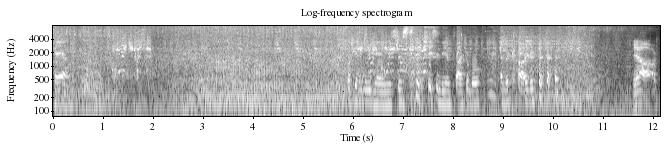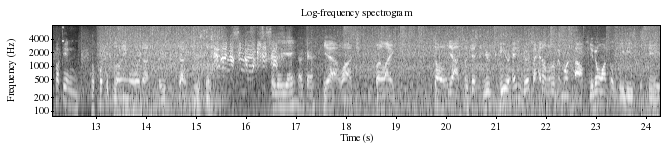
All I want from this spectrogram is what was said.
Damn. Fucking Lo Yang is just chasing the implacable and the cargo. Yeah, our fucking we're focus loading or we're done. So that's useless. Into the game? Okay. Yeah, watch. But like, so yeah, so just you're you're heading good, but head a little bit more south. You don't want those DBs to see you.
